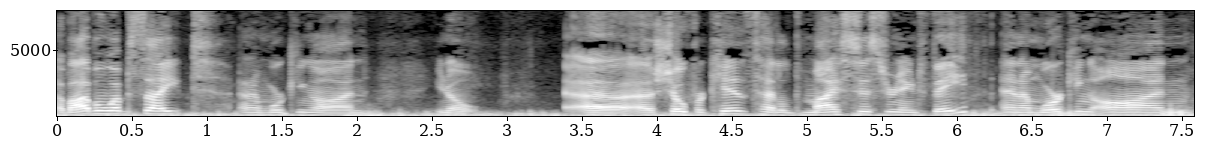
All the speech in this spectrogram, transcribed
a Bible website, and I'm working on, you know, uh, a show for kids titled My Sister Named Faith, and I'm working on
